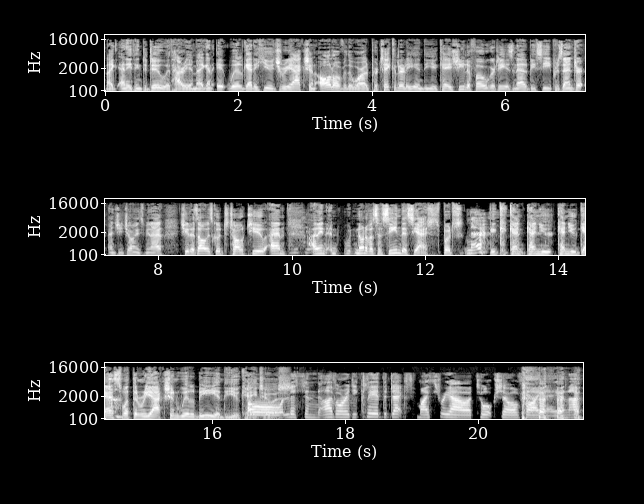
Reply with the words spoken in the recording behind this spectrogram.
like anything to do with Harry and Meghan, it will get a huge reaction all over the world, particularly in the UK. Shelagh Fogarty is an LBC presenter and she joins me now. Shelagh, it's always good to talk to you. Um, I mean, none of us have seen this yet, but No. can can you can you guess what the reaction will be in the UK Oh, to it? listen, I've already cleared the decks of my three hour talk show on Friday, and I'm,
